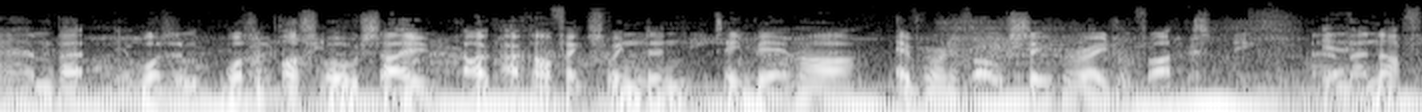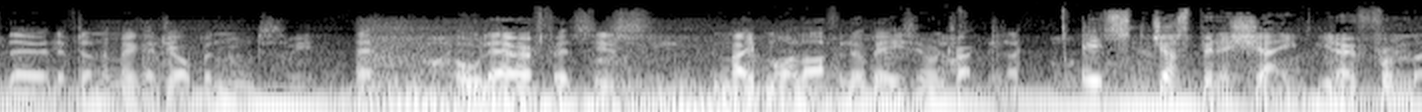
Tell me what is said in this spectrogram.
um, but it wasn't wasn't possible. So I, I can't thank Swindon, Team BMR, everyone involved, Subaru and Flux, um, Yeah. enough. They're, they've done a mega job, and uh, all their efforts has made my life a little bit easier on track today. It's just been a shame, you know, from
